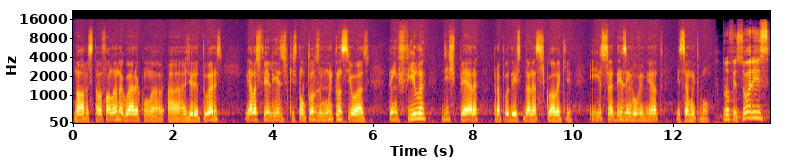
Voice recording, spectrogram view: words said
novas. Estava falando agora com as diretoras e elas felizes, porque estão todos muito ansiosos. Tem fila de espera para poder estudar nessa escola aqui. E isso é desenvolvimento, isso é muito bom. Professores,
